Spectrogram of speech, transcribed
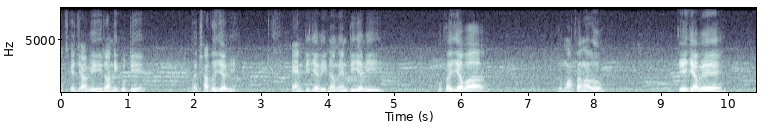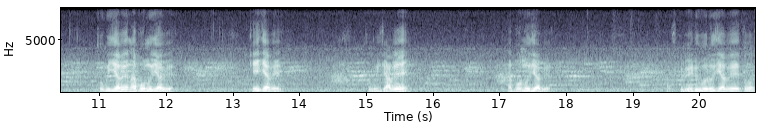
আজকে যাবি রানীকুটি? না, ছাদে যাবি? অ্যান্টি যাবি না ম্যান্টি যাবি? কোথায় যাবা? তো মাথা নাড়ো। কে যাবে? তুমি যাবে না বনু যাবে? কে যাবে? তুমি যাবে? না, বনু যাবে? আজকে বেরু বেরু যাবে, তোমার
